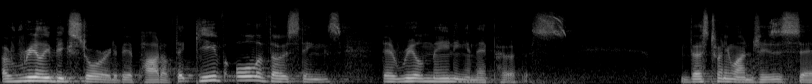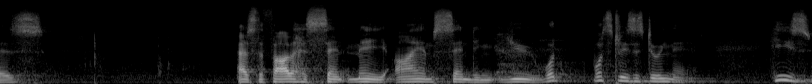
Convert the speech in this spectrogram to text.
a really big story to be a part of, that give all of those things their real meaning and their purpose. In verse 21, Jesus says, As the Father has sent me, I am sending you. What, what's Jesus doing there? He's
